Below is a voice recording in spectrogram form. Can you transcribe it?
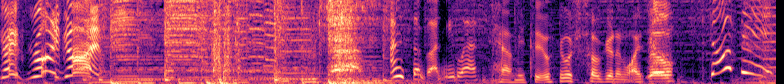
Cake's really good! I'm so glad we left. Yeah, me too. You look so good in white though. Stop it!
